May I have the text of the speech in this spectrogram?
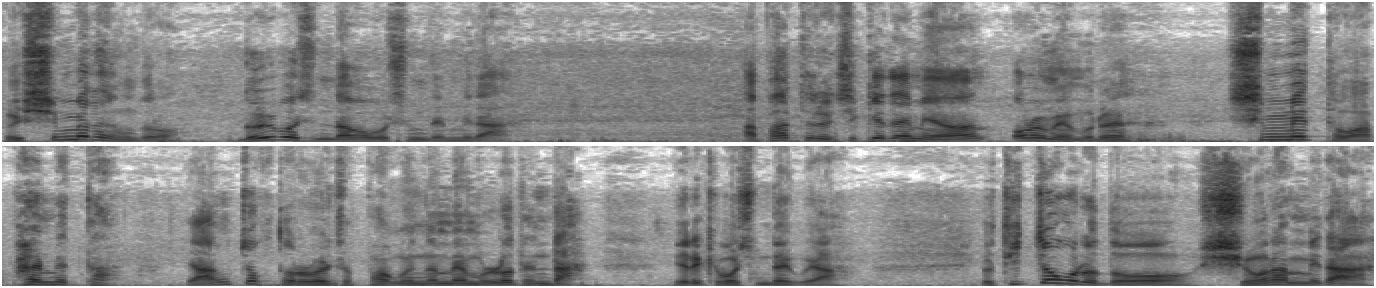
거의 10m 정도로 넓어진다고 보시면 됩니다. 아파트를 짓게 되면 오늘 매물은 10m와 8m 양쪽 도로를 접하고 있는 매물로 된다. 이렇게 보시면 되고요. 요 뒤쪽으로도 시원합니다.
